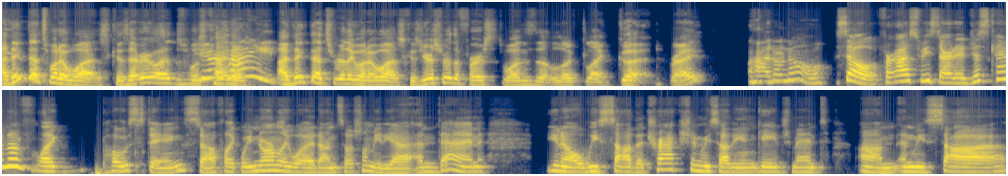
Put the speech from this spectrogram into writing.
I think that's what it was because everyone's was You're kind right. of. I think that's really what it was because yours were the first ones that looked like good, right? I don't know. So for us, we started just kind of like posting stuff like we normally would on social media, and then, you know, we saw the traction, we saw the engagement, um, and we saw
